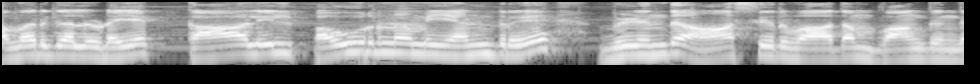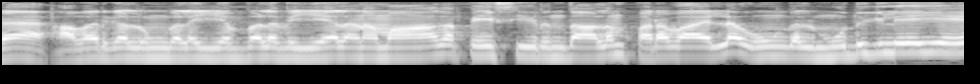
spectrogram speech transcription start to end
அவர்களுடைய காலில் பௌர்ணமி அன்று விழுந்து ஆசிர்வாதம் வாங்குங்க. அவர்கள் உங்களை எவ்வளவு ஏளனமாக பேசியிருந்தாலும் பரவாயில்ல. உங்கள் முதுகிலேயே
